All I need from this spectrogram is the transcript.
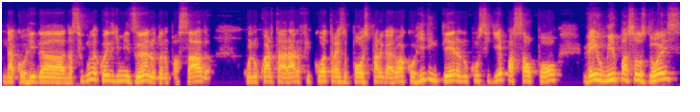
na corrida, na segunda corrida de Misano do ano passado, quando o Quartararo ficou atrás do Paul Espargaró a corrida inteira, não conseguia passar o Paul, veio o Mir, passou os dois,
